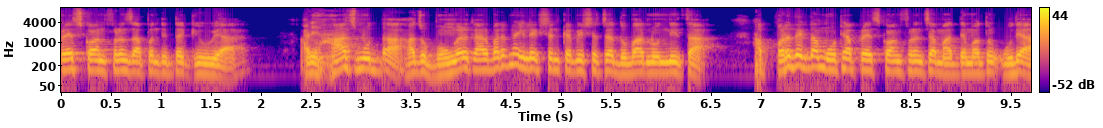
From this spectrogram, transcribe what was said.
प्रेस कॉन्फरन्स आपण तिथं घेऊया. आणि हाच मुद्दा हा जो भोंगळ कारभार आहे ना इलेक्शन कमिशनच्या दुबार नोंदणीचा हा परत एकदा मोठ्या प्रेस कॉन्फरन्सच्या माध्यमातून उद्या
